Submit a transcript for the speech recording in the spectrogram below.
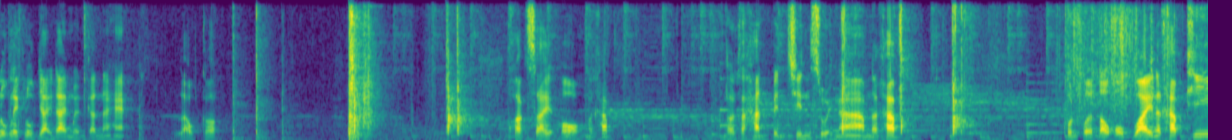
ลูกเล็กลูกใหญ่ได้เหมือนกันนะฮะ เราก็ควักไส้ออกนะครับ แล้วก็หั่นเป็นชิ้นสวยงามนะครับ คนเปิดเตาอบไว้นะครับที่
